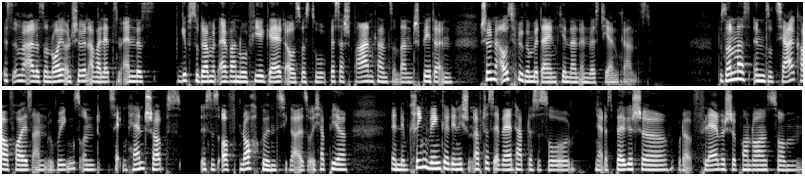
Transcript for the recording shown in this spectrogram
ist immer alles so neu und schön, aber letzten Endes gibst du damit einfach nur viel Geld aus, was du besser sparen kannst und dann später in schöne Ausflüge mit deinen Kindern investieren kannst. Besonders in Sozialkaufhäusern übrigens und Secondhand-Shops ist es oft noch günstiger. Also ich habe hier in dem Kringwinkel, den ich schon öfters erwähnt habe, das ist so ja das belgische oder flämische Pendant zum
